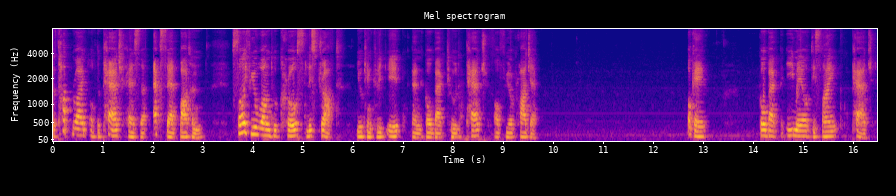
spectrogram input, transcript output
The top right of the page has an Exit button. So if you want to close this draft, you can click it and go back to the page of your project. Okay, go back to email design page.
